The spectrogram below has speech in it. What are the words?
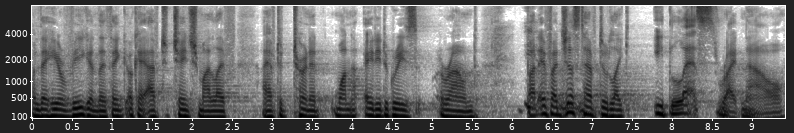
when they hear vegan. They think okay i have to change my life. I have to turn it 180 degrees around. But if i just have to like eat less right now.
